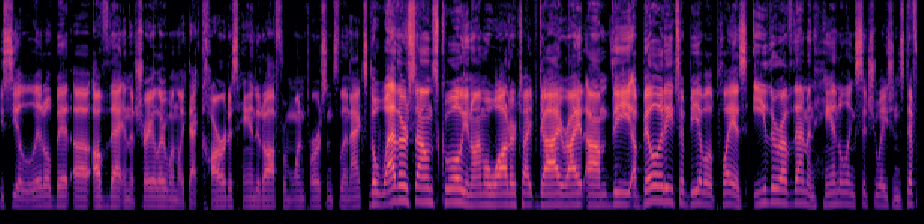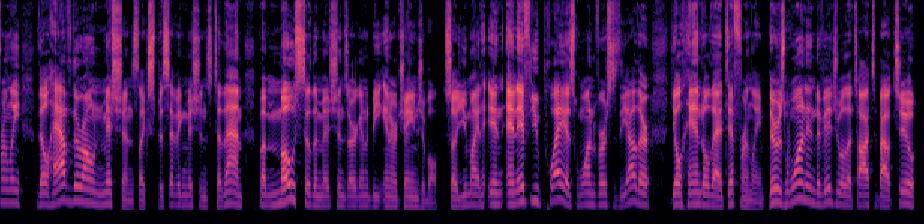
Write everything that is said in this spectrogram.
You see a little bit uh, of that in the trailer when like that card is handed off from one person to the next. The weather sounds cool. You know, I'm a water type guy, right? Um, the ability to be able to play as either of them and handling situations differently. They'll have their own missions, like specific missions to them, but most of the missions are going to be interchangeable. So you might, in, and if you play as one versus the other, you'll handle that differently. There was one individual that talked about too,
